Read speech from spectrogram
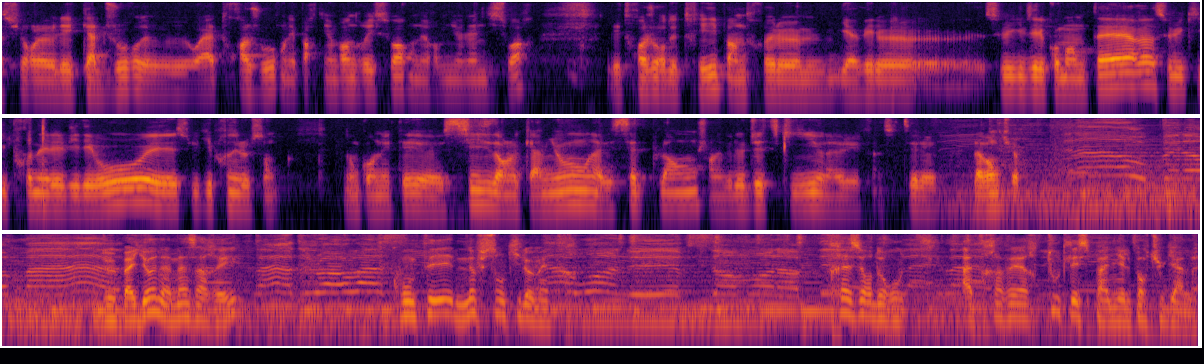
sur les quatre jours, ouais, trois jours. On est parti un vendredi soir, on est revenu un lundi soir. Les trois jours de trip, entre le, il y avait le, celui qui faisait les commentaires, celui qui prenait les vidéos et celui qui prenait le son. Donc on était six dans le camion, on avait sept planches, on avait le jet ski, c'était l'aventure. De Bayonne à Nazaré, comptez 900 km. 13 heures de route à travers toute l'Espagne et le Portugal.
